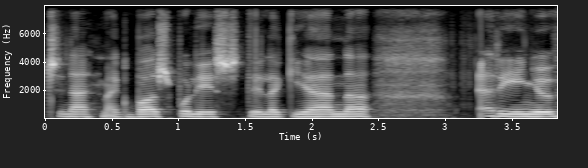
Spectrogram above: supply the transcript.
csinált meg vasból, és tényleg ilyen erényöv,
